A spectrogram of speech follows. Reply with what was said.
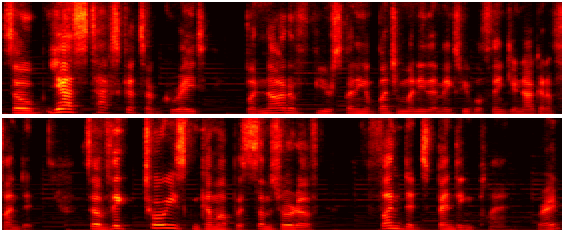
So, yes, tax cuts are great, but not if you're spending a bunch of money that makes people think you're not going to fund it. So if the Tories can come up with some sort of funded spending plan, right?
